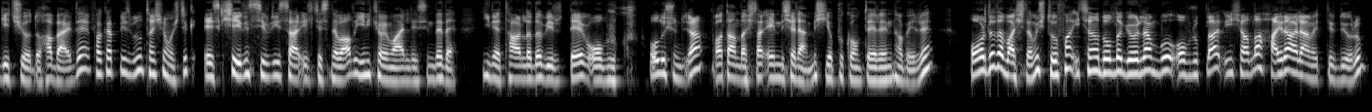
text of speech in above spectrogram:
geçiyordu haberde. Fakat biz bunu taşımamıştık. Eskişehir'in Sivrihisar ilçesine bağlı Yeniköy mahallesinde de yine tarlada bir dev obruk oluşunca vatandaşlar endişelenmiş. Yapı.com.tr'nin haberi. Orada da başlamış. Tufan İç Anadolu'da görülen bu obruklar inşallah hayra alamettir diyorum.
